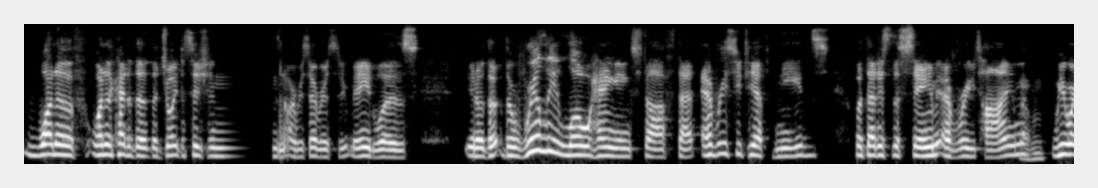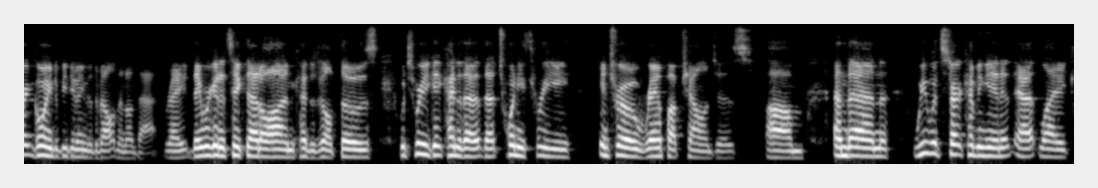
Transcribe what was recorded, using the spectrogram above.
one of one of the kind of the, the joint decisions Army Cyber Institute made was, you know, the, the really low hanging stuff that every CTF needs, but that is the same every time. Mm-hmm. We weren't going to be doing the development on that, right? They were going to take that on, kind of develop those, which where you get kind of that that 23 intro ramp up challenges. Um, and then we would start coming in at, at like,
